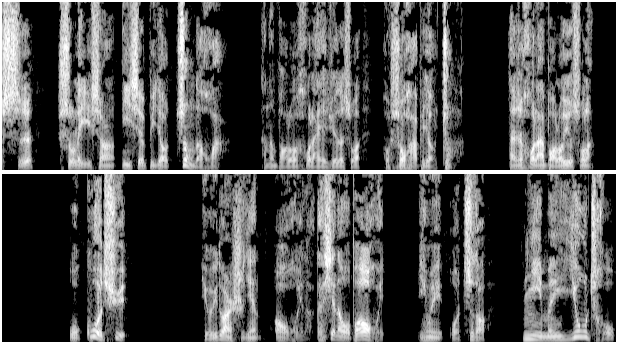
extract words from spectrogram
实。说了一声一些比较重的话，可能保罗后来也觉得说我说话比较重了，但是后来保罗又说了：“我过去有一段时间懊悔了，但现在我不懊悔，因为我知道你们忧愁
